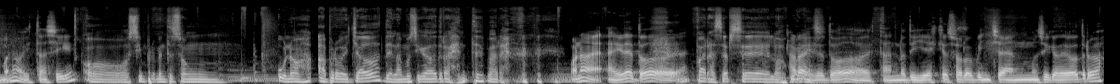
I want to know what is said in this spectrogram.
Bueno, está así. O simplemente son unos aprovechados de la música de otra gente para. Bueno, hay de todo, ¿eh? Para hacerse los Claro, hay de todo. Están los DJs que solo pinchan música de otros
